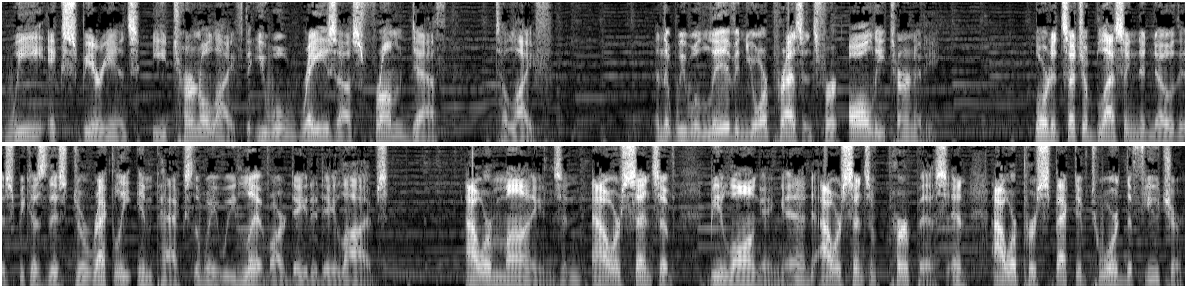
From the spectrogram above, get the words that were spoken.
we experience eternal life, that you will raise us from death to life, and that we will live in your presence for all eternity. Lord, it's such a blessing to know this because this directly impacts the way we live our day to day lives. Our minds and our sense of belonging and our sense of purpose and our perspective toward the future.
